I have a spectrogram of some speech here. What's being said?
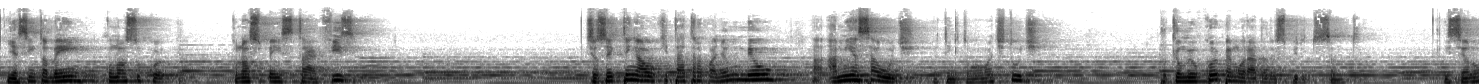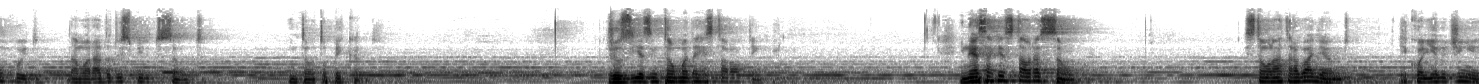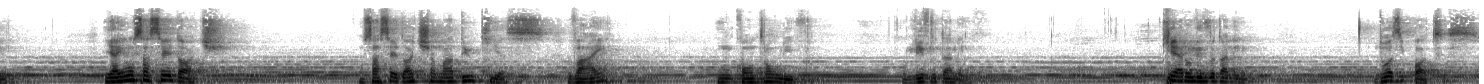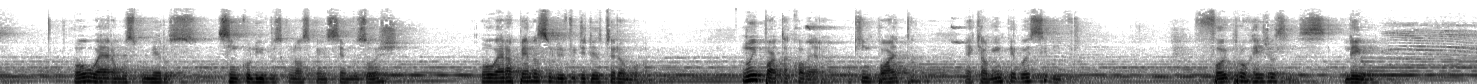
E assim também com o nosso corpo, com o nosso bem-estar físico. Se eu sei que tem algo que está atrapalhando o meu, a, a minha saúde, eu tenho que tomar uma atitude. Porque o meu corpo é morada do Espírito Santo. E se eu não cuido da morada do Espírito Santo, então eu estou pecando. Josias então manda restaurar o templo. E nessa restauração, estão lá trabalhando, recolhendo dinheiro. E aí um sacerdote, um sacerdote chamado Ilquias, vai e encontra um livro, o livro da lei que era o livro da lei? Duas hipóteses. Ou eram os primeiros cinco livros que nós conhecemos hoje, ou era apenas o livro de Deuteronômio. Não importa qual era, o que importa é que alguém pegou esse livro, foi para o rei Josias, leu,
